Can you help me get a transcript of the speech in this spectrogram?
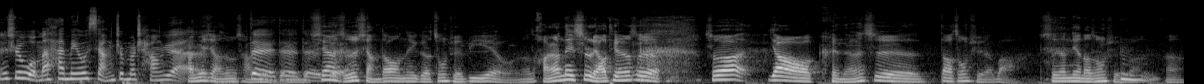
但是我们还没有想这么长远，还没想这么长远。嗯对对对现在只是想到那个中学毕业，我好像那次聊天是 说要可能是到中学吧，是要念到中学吧？嗯啊，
